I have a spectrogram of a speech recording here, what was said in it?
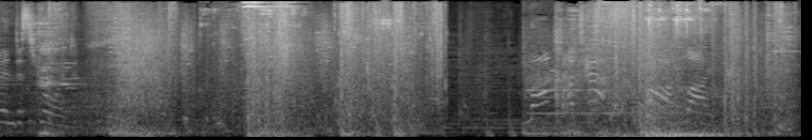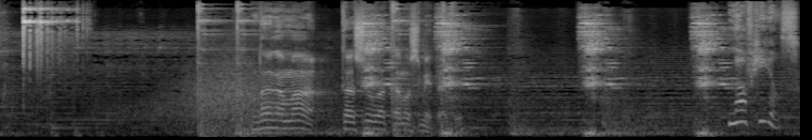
been destroyed. Launch attack. Godlike. だがまあ多少は楽しめたぞ Love heals,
